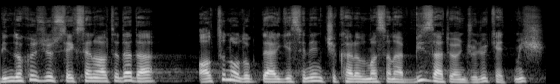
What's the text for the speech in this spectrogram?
1986'da da Altınoluk dergisinin çıkarılmasına bizzat öncülük etmiş,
